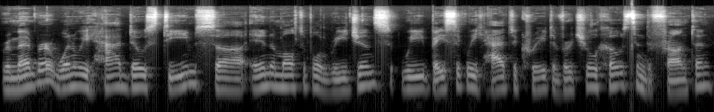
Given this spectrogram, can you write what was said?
Remember when we had those teams uh, in multiple regions, we basically had to create a virtual host in the front end.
